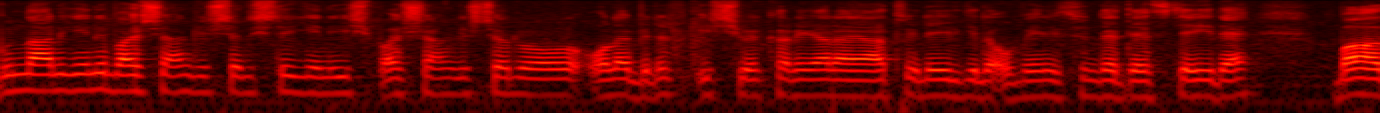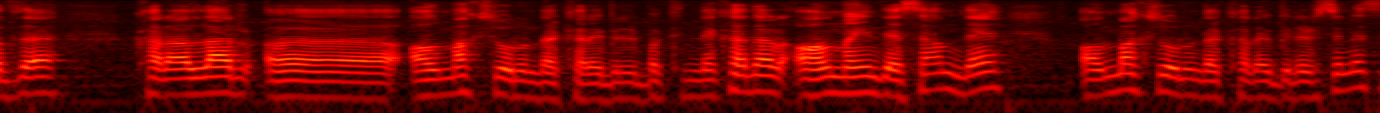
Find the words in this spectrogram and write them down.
Bunlar yeni başlangıçlar işte yeni iş başlangıçları olabilir. İş ve kariyer hayatı ile ilgili o Venüs'ün de desteğiyle bazı kararlar e, almak zorunda kalabilir. Bakın ne kadar almayın desem de almak zorunda kalabilirsiniz.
